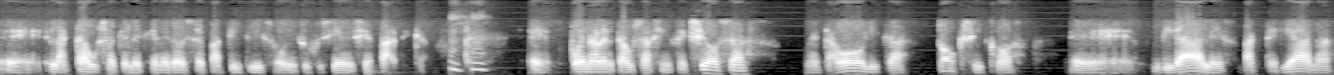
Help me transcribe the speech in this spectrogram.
eh, la causa que le generó esa hepatitis o insuficiencia hepática. pueden haber causas infecciosas, metabólicas, tóxicos, eh, virales, bacterianas,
